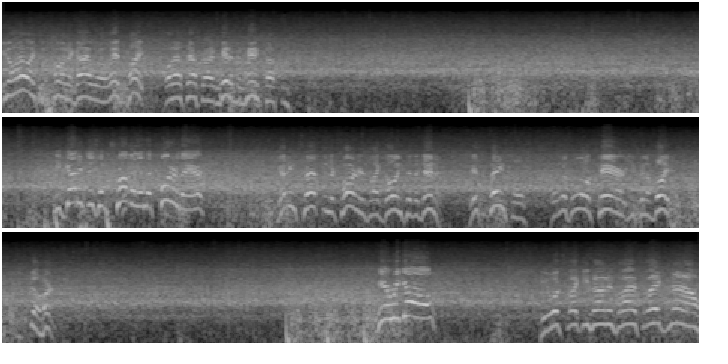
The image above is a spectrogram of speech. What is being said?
You know, I like to taunt a guy with a lead pipe. Well, that's after I've hit him and handcuffed him. He got into some trouble in the corner there. Getting trapped in the corner is like going to the dentist. It's painful, but with a little care, you can avoid it. It still hurts. Here we go. He looks like he's on his last legs now.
